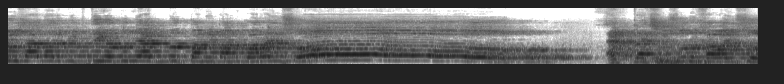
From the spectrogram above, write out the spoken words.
রোজাদার ব্যক্তিকে তুমি এক দুধ পানি পান করাইছো? একটা শিশুর খাওয়াইছো,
